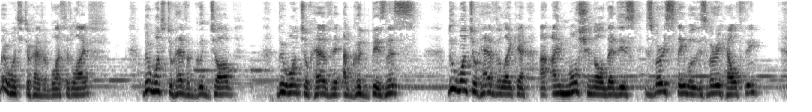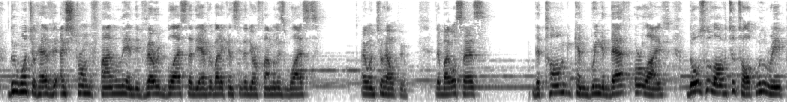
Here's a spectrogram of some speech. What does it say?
Do you want to have a blessed life? Do you want to have a good job? Do you want to have a good business? Do you want to have like a, a, emotional that is, is very stable, is very healthy? Do you want to have a strong family and very blessed that everybody can see that your family is blessed? I want to help you. The Bible says, the tongue can bring death or life. Those who love to talk will reap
